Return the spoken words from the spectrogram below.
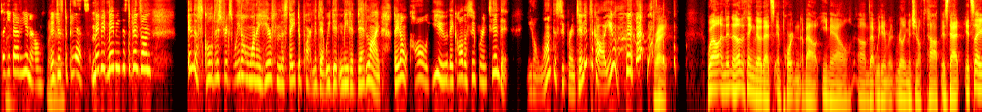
So you gotta, you know, I it just depends. Maybe, maybe it just depends on. In the school districts, we don't want to hear from the State Department that we didn't meet a deadline. They don't call you; they call the superintendent. You don't want the superintendent to call you. right. Well, and then another thing though that's important about email um, that we didn't re- really mention off the top is that it's a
